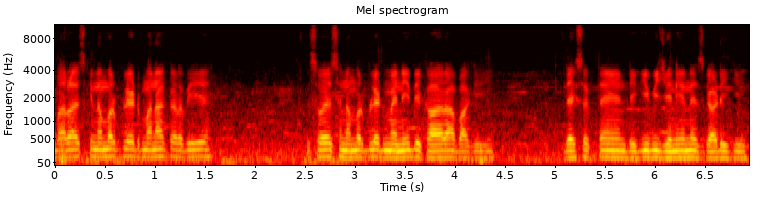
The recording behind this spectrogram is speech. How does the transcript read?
बहरहाल इसकी नंबर प्लेट मना कर दी है। इस वजह से नंबर प्लेट मैं नहीं दिखा रहा, बाकी देख सकते हैं, डिग्गी भी जेनियन है इस गाड़ी की।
